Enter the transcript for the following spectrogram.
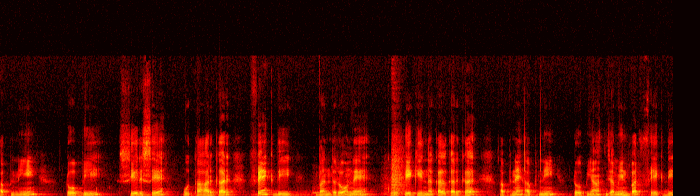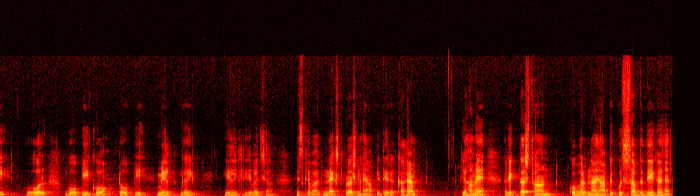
अपनी टोपी सिर से उतार कर फेंक दी। बंदरों ने गोपी की नकल कर कर अपने अपनी टोपियाँ ज़मीन पर फेंक दी और गोपी को टोपी मिल गई। ये लिख लीजिए बच्चा। इसके बाद नेक्स्ट प्रश्न है यहाँ पे दे रखा है कि हमें रिक्त स्थान को भरना, यहाँ पे कुछ शब्द दिए गए हैं।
